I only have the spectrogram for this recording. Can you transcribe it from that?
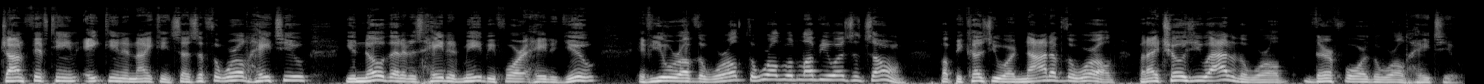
John 15, 18, and 19 says, If the world hates you, you know that it has hated me before it hated you. If you were of the world, the world would love you as its own. But because you are not of the world, but I chose you out of the world, therefore the world hates you.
